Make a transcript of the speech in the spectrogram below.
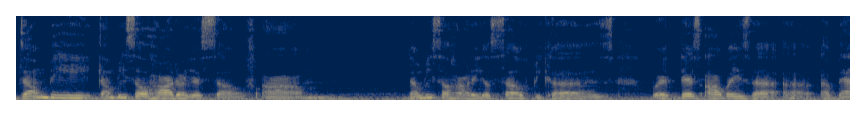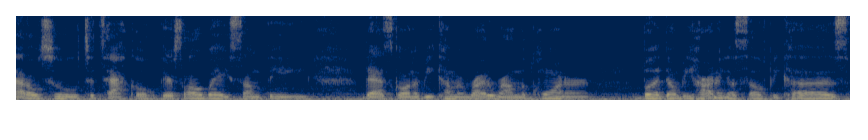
don't be, don't be so hard on yourself. Um, don't be so hard on yourself because there's always a, a, a battle to, to tackle. There's always something that's going to be coming right around the corner. But don't be hard on yourself because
